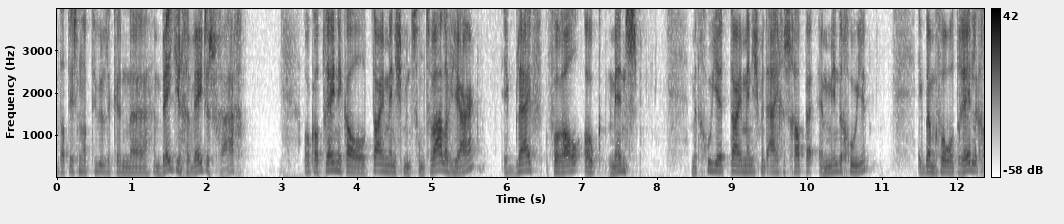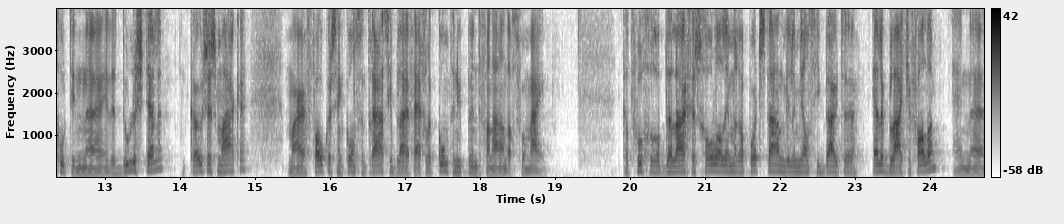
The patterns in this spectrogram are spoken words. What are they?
dat is natuurlijk een, uh, een beetje een gewetensvraag. Ook al train ik al time management zo'n 12 jaar, ik blijf vooral ook mens. Met goede time management eigenschappen en minder goede. Ik ben bijvoorbeeld redelijk goed in, uh, in de doelen stellen, keuzes maken. Maar focus en concentratie blijven eigenlijk continu punten van aandacht voor mij. Ik had vroeger op de lagere school al in mijn rapport staan: Willem Jans ziet buiten elk blaadje vallen. En uh,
